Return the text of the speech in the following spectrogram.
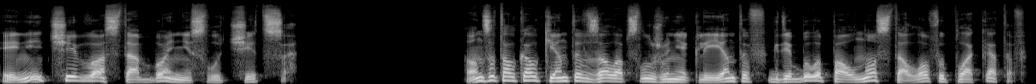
и ничего с тобой не случится». Он затолкал Кента в зал обслуживания клиентов, где было полно столов и плакатов,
